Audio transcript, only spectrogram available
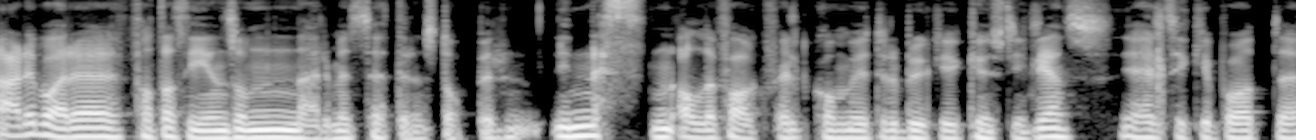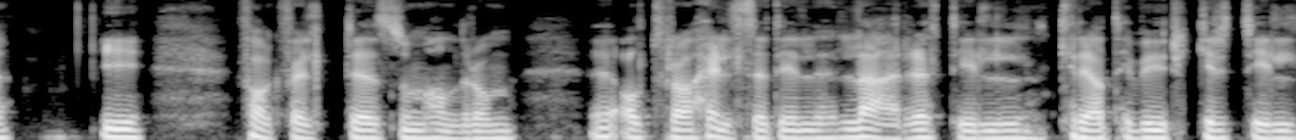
er det bare fantasien som nærmest setter en stopper. I nesten alle fagfelt kommer vi til å bruke kunstig intelligens. Jeg er helt sikker på at uh, i fagfeltet som handler om uh, alt fra helse til lærere til kreative yrker til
